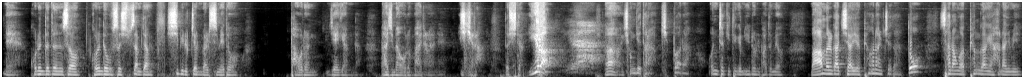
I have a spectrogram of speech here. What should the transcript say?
네. 고린도전서 고린도후서 13장 11절 말씀에도 바울은 얘기합니다. 마지막으로 말하네. 이겨라. 너시다. 이겨라. 아, 형제들아 기뻐하라. 온전히 되길 위로를 받으며 마음을 같이하여 평안할지어다. 또 사랑과 평강의 하나님이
